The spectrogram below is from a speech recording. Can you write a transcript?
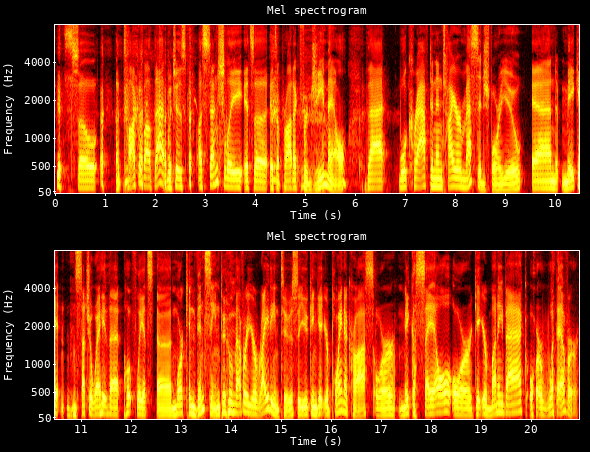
yes. So uh, talk about that, which is essentially it's a it's a product for Gmail that will craft an entire message for you and make it in such a way that hopefully it's uh, more convincing to whomever you're writing to so you can get your point across or make a sale or get your money back or whatever.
